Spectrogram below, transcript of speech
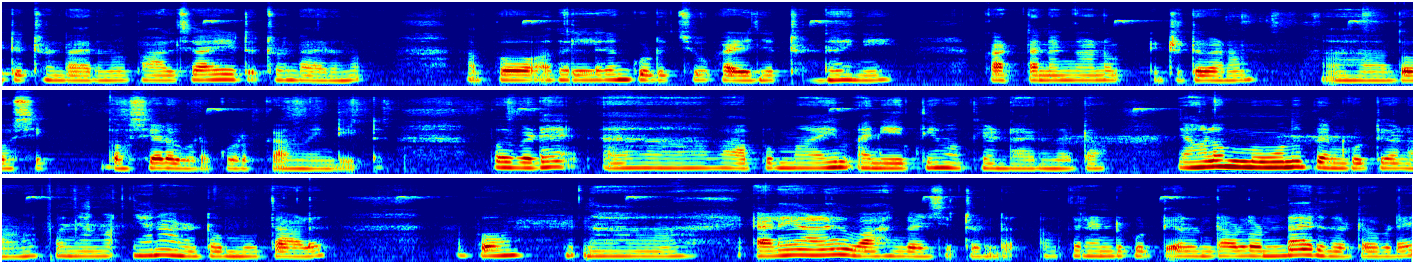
ഇട്ടിട്ടുണ്ടായിരുന്നു. പാൽ ചായ ഇട്ടിട്ടുണ്ടായിരുന്നു. അപ്പോൾ അതെല്ലാം കുടിച്ചു കഴിഞ്ഞിട്ടുണ്ട്. ഇനി കട്ടനങ്ങാനും ഇട്ടിട്ട് വേണം ദോശ ദോശയുടെ കൂടെ കൊടുക്കാൻ വേണ്ടിയിട്ട്. അപ്പോൾ ഇവിടെ വാപ്പുമായും അനിയത്തിയും ഒക്കെ ഉണ്ടായിരുന്നു കേട്ടോ. ഞങ്ങൾ മൂന്ന് പെൺകുട്ടികളാണ്. അപ്പോൾ ഞങ്ങൾ ഞാനാണ് കേട്ടോ മൂത്ത ആൾ അപ്പോൾ ഇളയാളെ വിവാഹം കഴിച്ചിട്ടുണ്ട്. അവൾക്ക് രണ്ട് കുട്ടികളുണ്ട്. അവളുണ്ടായിരുന്നു കേട്ടോ അവിടെ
